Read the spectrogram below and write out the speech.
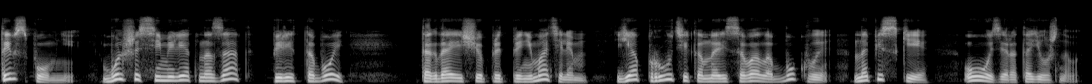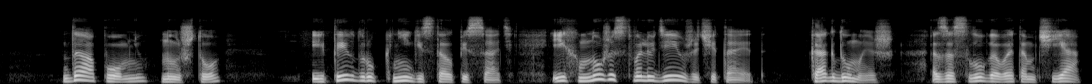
Ты вспомни, больше семи лет назад перед тобой, тогда еще предпринимателем, я прутиком нарисовала буквы на песке у озера Таежного. Да, помню. Ну и что? И ты вдруг книги стал писать. Их множество людей уже читает. Как думаешь, заслуга в этом чья?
